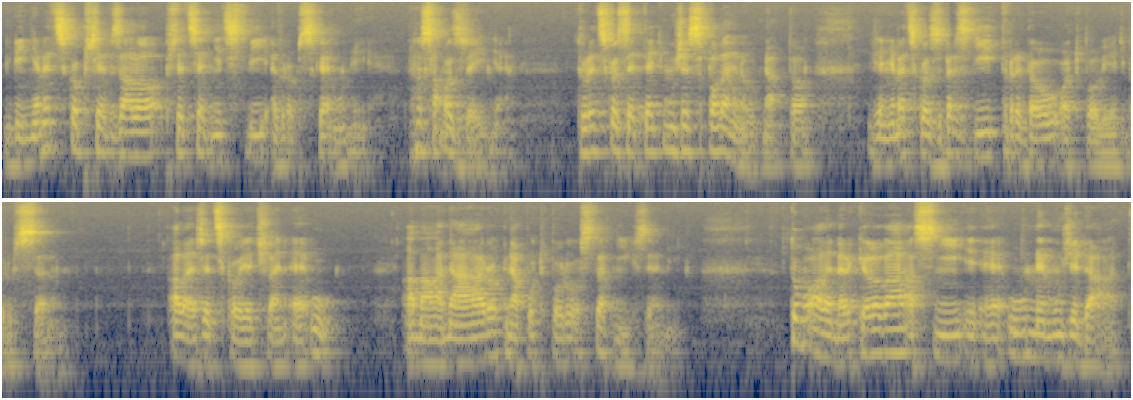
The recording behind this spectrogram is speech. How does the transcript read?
kdy Německo převzalo předsednictví Evropské unie. No samozřejmě. Turecko se teď může spolehnout na to, že Německo zbrzdí tvrdou odpověď Bruselu. Ale Řecko je člen EU a má nárok na podporu ostatních zemí. Tomu ale Merkelová a s ní i EU nemůže dát,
